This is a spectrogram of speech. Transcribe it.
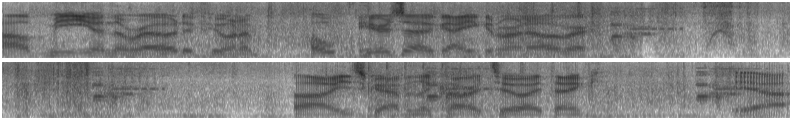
I'll meet you in the road if you want to. Oh, here's a guy you can run over. Uh, he's grabbing the car too, I think. Yeah.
